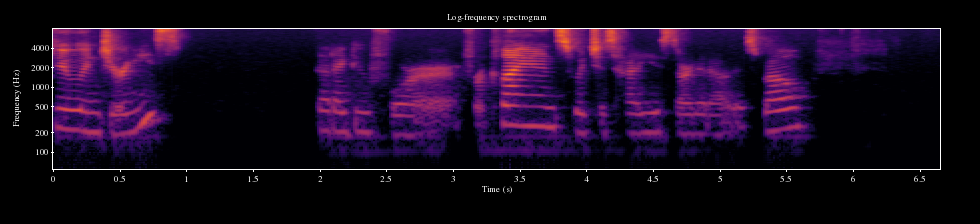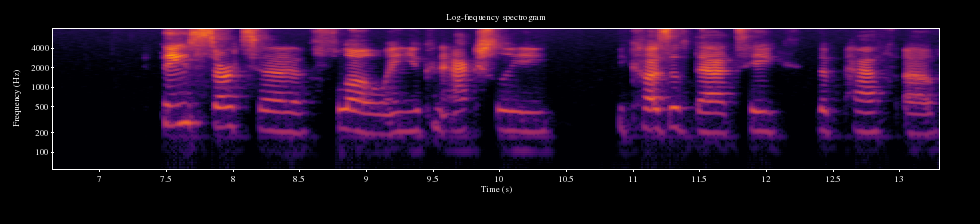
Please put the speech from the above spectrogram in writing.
do in journeys that i do for for clients which is how you started out as well. Things start to flow and you can actually because of that take the path of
